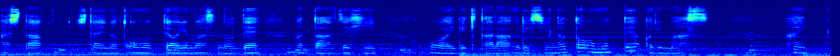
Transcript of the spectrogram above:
明日したいなと思っておりますのでまた是非お会いできたら嬉しいなと思っております。はい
